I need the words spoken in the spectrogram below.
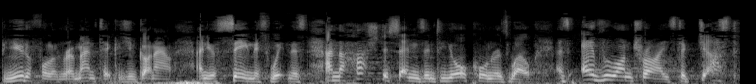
beautiful and romantic as you've gone out and you're seeing this witness. And the hush descends into your corner as well as everyone tries to just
